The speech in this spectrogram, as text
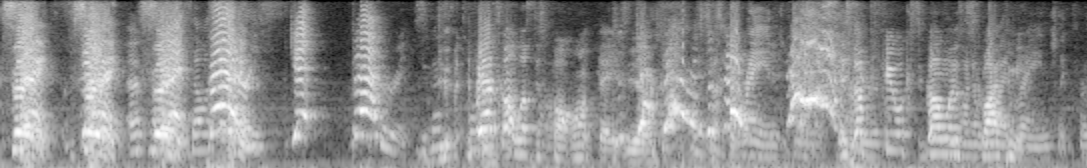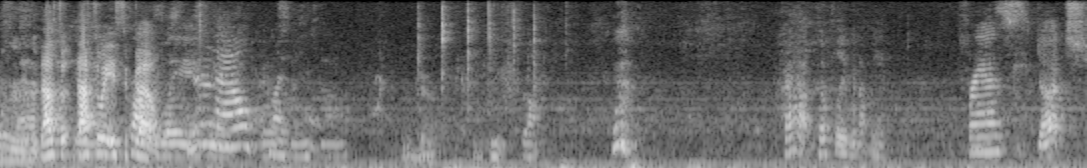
Sink! Sink! Sink! Okay, Sink! is that what that is? Batteries! Get batteries! You guys The told fans me. gonna love this part, aren't they? Just Yeah. get batteries, It's just okay? the range. if It's up to you because you're gonna you want to want a subscribe to wide me. range, like further back. That's what, that's the way it's to go. Probably. Here now. I would assume so. Okay. Crap. Hopefully we don't need. France, Dutch.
